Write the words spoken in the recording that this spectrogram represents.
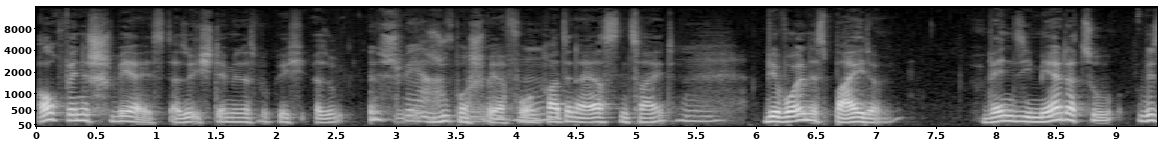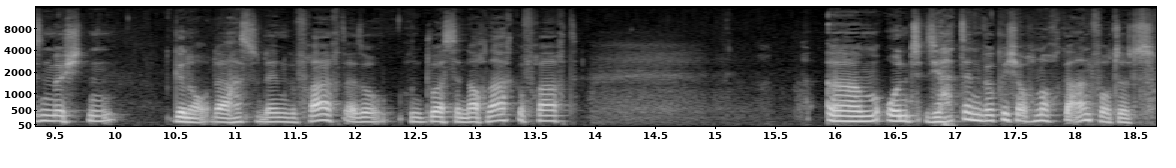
Auch wenn es schwer ist. Also ich stelle mir das wirklich also schwer super schwer vor, gerade in der ersten Zeit. Wir wollen es beide. Wenn Sie mehr dazu wissen möchten, genau, da hast du dann gefragt, also und du hast dann auch nachgefragt. Ähm, und sie hat dann wirklich auch noch geantwortet.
